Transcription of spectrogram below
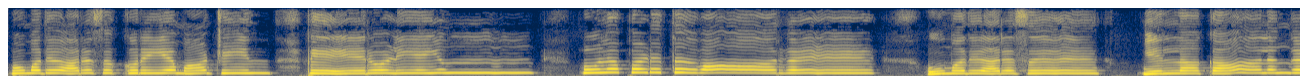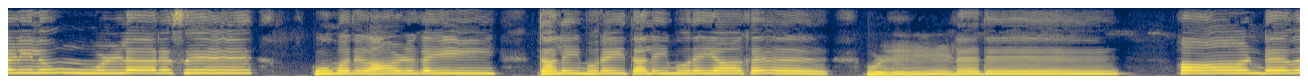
உமது அரசுக்குரிய மாற்றியின் பேரொளியையும் புலப்படுத்துவார்கள். உமது அரசு எல்லா காலங்களிலும் உள்ள அரசு உமது ஆளுகை தலைமுறை தலைமுறையாக உள்ளது. ஆண்டவர்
